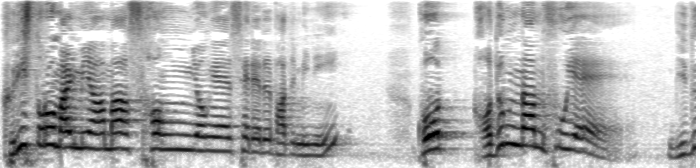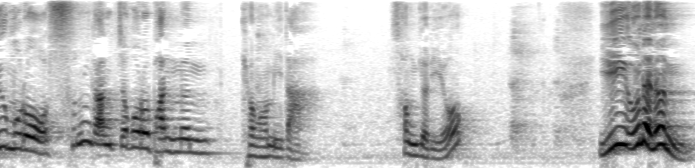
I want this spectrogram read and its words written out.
그리스도로 말미암아 성령의 세례를 받음이니 곧 거듭난 후에 믿음으로 순간적으로 받는 경험이다. 성결이요. 이 은혜는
